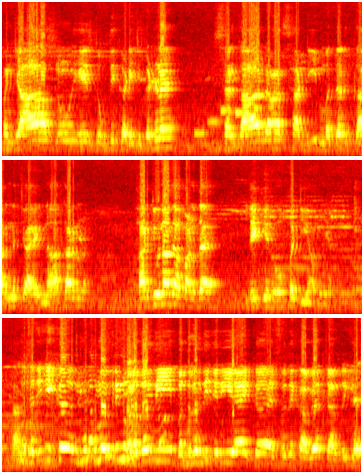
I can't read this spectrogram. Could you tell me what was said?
ਪੰਜਾਬ ਨੂੰ ਇਸ ਦੁੱਖ ਦੀ ਘੜੀ 'ਚ ਕੱਢਣਾ ਹੈ। ਸਰਕਾਰਾਂ ਸਾਡੀ ਮਦਦ ਕਰਨ ਚਾਹੇ ਨਾ ਕਰਨ ਫਰਜ਼ ਉਹਨਾਂ ਦਾ ਬਣਦਾ ਹੈ ਲੇਕਿਨ ਉਹ ਭੱਜੀਆਂ ਹੋਈਆਂ ਅੱਛਾ ਜੀ ਧੰਨਵਾਦ ਇੱਕ ਮੁੱਖ ਮੰਤਰੀ ਨੂੰ ਬਦਲਣ ਦੀ ਬਦਲਣ ਦੀ ਜਿਹੜੀ ਹੈ ਇੱਕ ਇਸ ਵੇਲੇ ਕਾਵਿਆ ਚੱਲ ਰਹੀ ਹੈ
